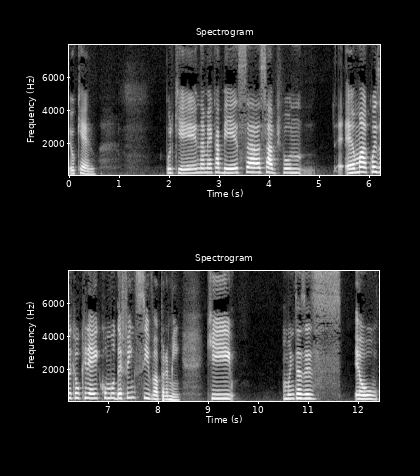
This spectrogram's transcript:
eu quero. Porque na minha cabeça, sabe, tipo, é uma coisa que eu criei como defensiva para mim. Que muitas vezes eu.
